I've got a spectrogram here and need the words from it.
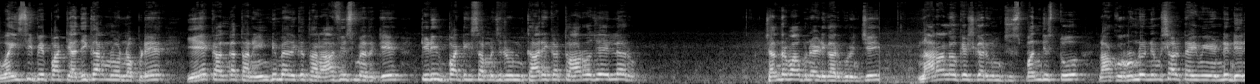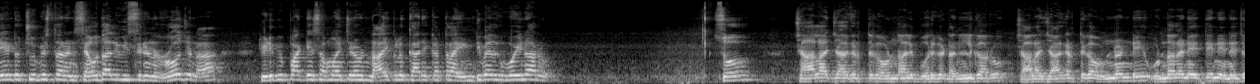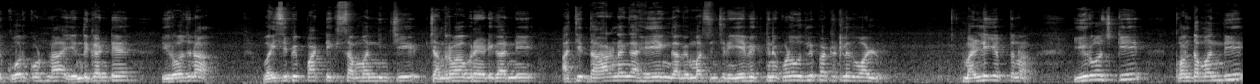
వైసీపీ పార్టీ అధికారంలో ఉన్నప్పుడే ఏకంగా తన ఇంటి మీదకి తన ఆఫీస్ మీదకి టీడీపీ పార్టీకి సంబంధించినటువంటి కార్యకర్తలు ఆ రోజే వెళ్ళారు. చంద్రబాబు నాయుడు గారి గురించి నారా లోకేష్ గారి గురించి స్పందిస్తూ నాకు రెండు నిమిషాలు టైం ఇవ్వండి నేనేంటో చూపిస్తానని శవదాలు విసిరిన రోజున టీడీపీ పార్టీకి సంబంధించిన నాయకులు కార్యకర్తలు ఇంటి మీదకి పోయినారు. సో చాలా జాగ్రత్తగా ఉండాలి బోరిగడ్డ అనిల్ గారు. చాలా జాగ్రత్తగా ఉండండి. ఉండాలని అయితే నేనైతే కోరుకుంటున్నా. ఎందుకంటే ఈ రోజున వైసీపీ పార్టీకి సంబంధించి చంద్రబాబు నాయుడు గారిని అతి దారుణంగా హేయంగా విమర్శించిన ఏ వ్యక్తిని కూడా వదిలిపెట్టట్లేదు వాళ్ళు. మళ్ళీ చెప్తున్నా ఈ రోజుకి కొంతమంది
